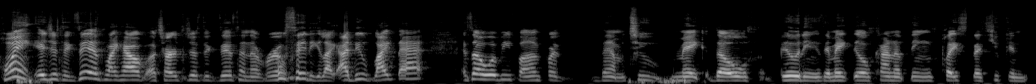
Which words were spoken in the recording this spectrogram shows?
point it just exists like how a church just exists in a real city like i do like that and so it would be fun for them to make those buildings and make those kind of things places that you can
